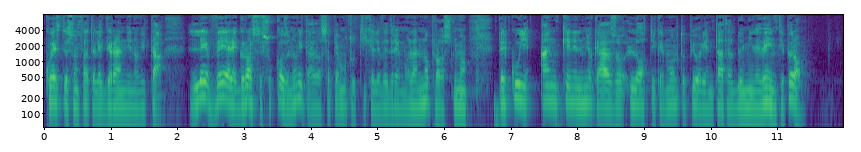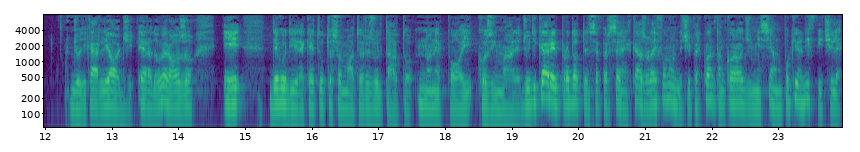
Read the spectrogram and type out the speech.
queste sono state le grandi novità. Le vere grosse succose novità lo sappiamo tutti che le vedremo l'anno prossimo, per cui anche nel mio caso l'ottica è molto più orientata al 2020, però giudicarli oggi era doveroso e devo dire che tutto sommato il risultato non è poi così male. Giudicare il prodotto in sé per sé, nel caso l'iPhone 11, per quanto ancora oggi mi sia un pochino difficile,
